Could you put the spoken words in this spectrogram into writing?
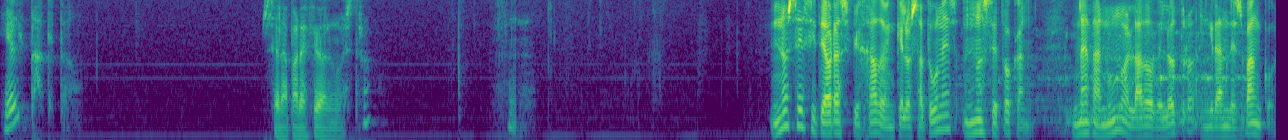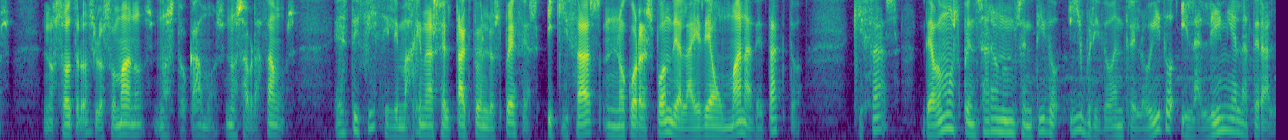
¿Y el tacto? ¿Será parecido al nuestro? No sé si te habrás fijado en que los atunes no se tocan, nadan uno al lado del otro en grandes bancos. Nosotros, los humanos, nos tocamos, nos abrazamos. Es difícil imaginarse el tacto en los peces y quizás no corresponde a la idea humana de tacto. Quizás debamos pensar en un sentido híbrido entre el oído y la línea lateral,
